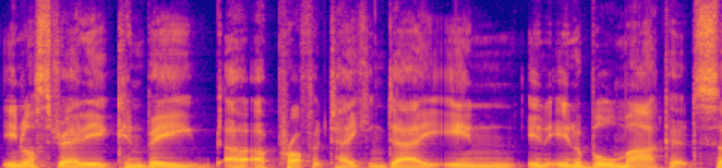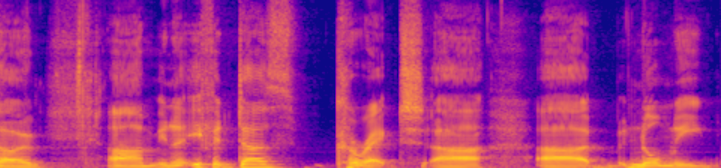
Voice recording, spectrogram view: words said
in Australia can be a, a profit taking day in, in, in a bull market. So, um, you know, if it does correct uh, uh, normally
